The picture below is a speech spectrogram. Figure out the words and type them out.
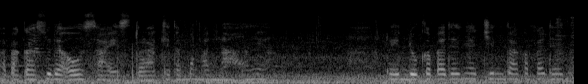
Apakah sudah usai setelah kita mengenalnya? Rindu kepadanya, cinta kepadanya.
